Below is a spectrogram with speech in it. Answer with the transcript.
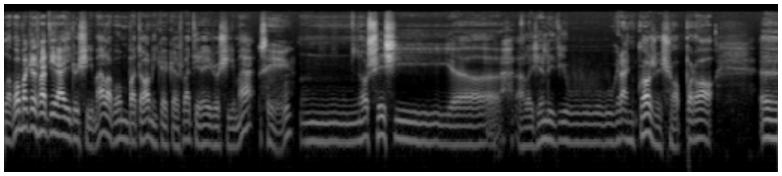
la bomba que es va tirar a Hiroshima, la bomba atòmica que es va tirar a Hiroshima, sí. Mm, no sé si uh, a la gent li diu gran cosa això, però uh,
